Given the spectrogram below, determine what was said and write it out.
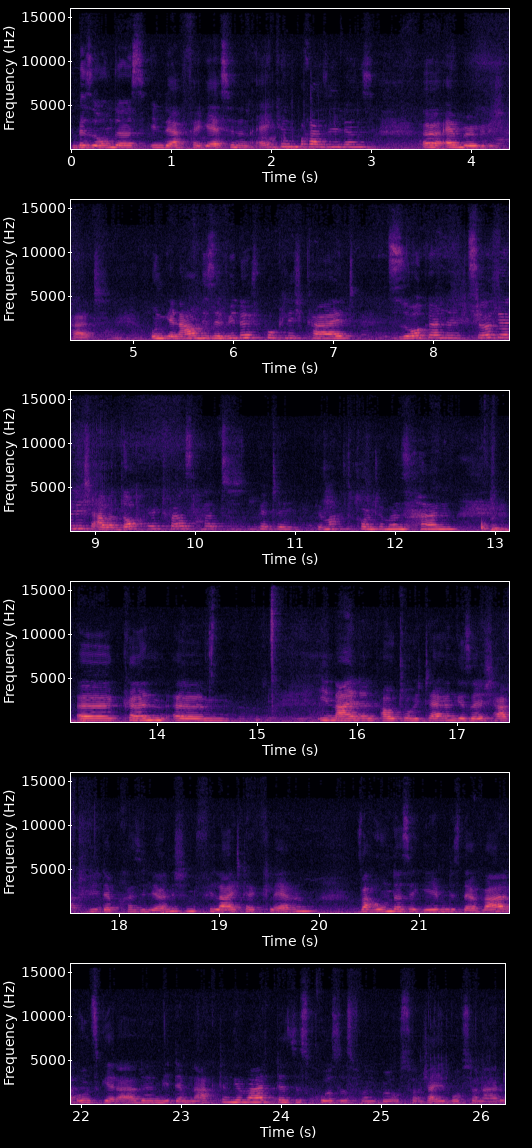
besonders in der vergessenen Ecken Brasiliens, äh, ermöglicht hat. Und genau diese Widersprüchlichkeit, zögerlich, zögerlich, aber doch etwas hat bitte gemacht, konnte man sagen, äh, kann ähm, in einer autoritären Gesellschaft wie der brasilianischen vielleicht erklären, warum das Ergebnis der Wahl uns gerade mit dem nackten Gewalt des Diskurses von Jair Bolsonaro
